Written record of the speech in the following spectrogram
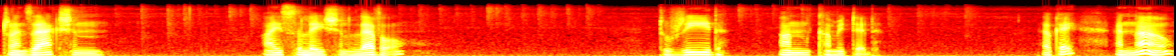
transaction isolation level to read uncommitted okay? And now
